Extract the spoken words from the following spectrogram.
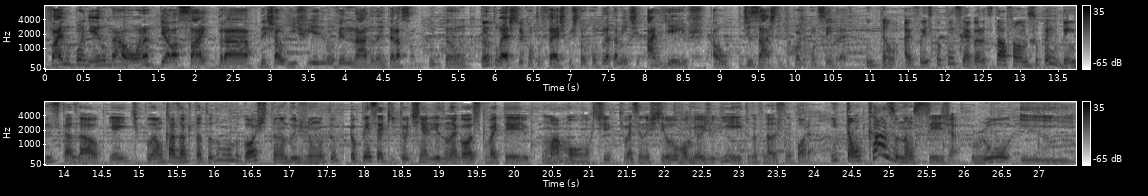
vai no banheiro na hora que ela sai pra deixar o lixo e ele não vê nada da interação. Então, tanto o Ashtray quanto o Fesco estão completamente alheios ao desastre que pode acontecer em breve. Então, aí foi isso que eu pensei agora. Tu tava falando super bem desse casal. E aí, tipo, é um casal que tá todo mundo gostando junto. Eu pensei aqui que eu tinha lido um negócio que vai ter uma morte, que vai ser no estilo Romeo e Julieta no final dessa temporada. Então, caso não seja Ru e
